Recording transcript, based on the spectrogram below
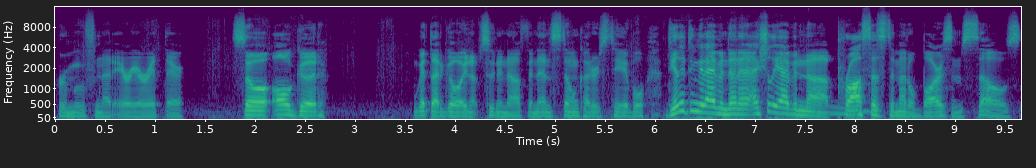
remove from that area right there. So, all good. We'll get that going up soon enough. And then Stonecutter's table. The other thing that I haven't done, actually I actually haven't uh, processed the metal bars themselves.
